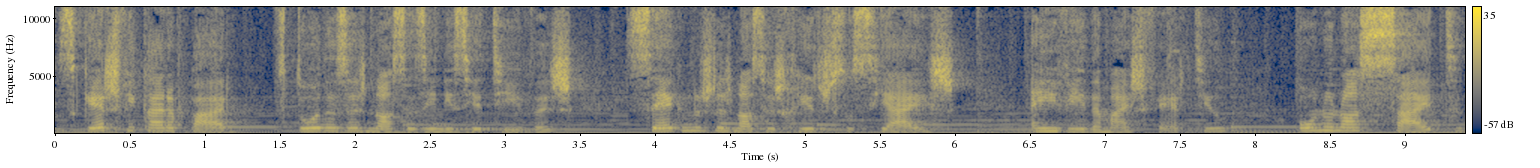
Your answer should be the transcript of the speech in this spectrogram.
Se queres ficar a par de todas as nossas iniciativas, segue-nos nas nossas redes sociais em Vida Mais Fértil ou no nosso site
